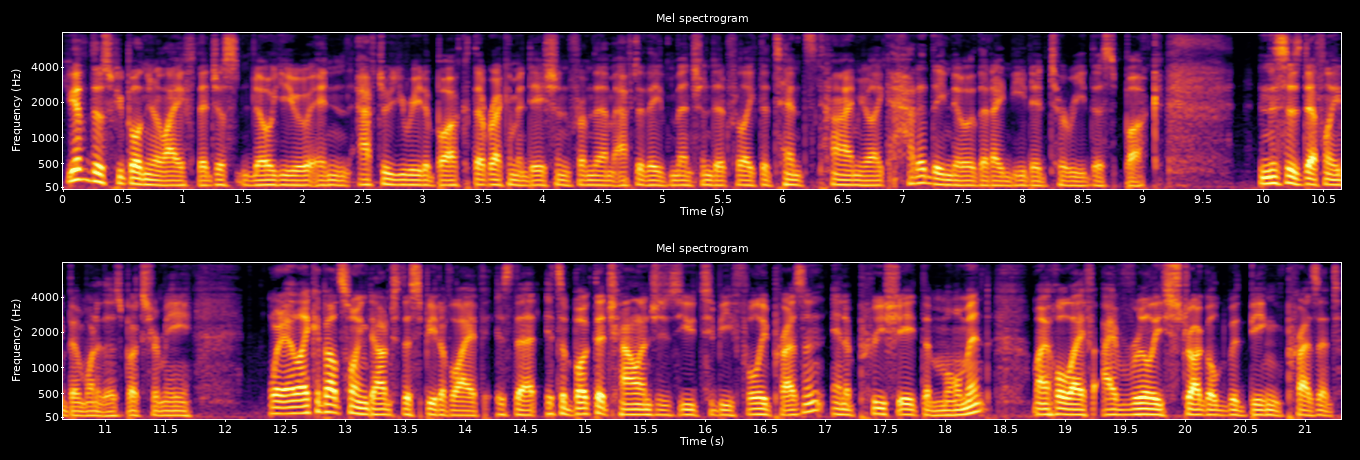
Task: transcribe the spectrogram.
you have those people in your life that just know you. And after you read a book, that recommendation from them, after they've mentioned it for like the 10th time, you're like, how did they know that I needed to read this book? And this has definitely been one of those books for me. What I like about Slowing Down to the Speed of Life is that it's a book that challenges you to be fully present and appreciate the moment. My whole life, I've really struggled with being present.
